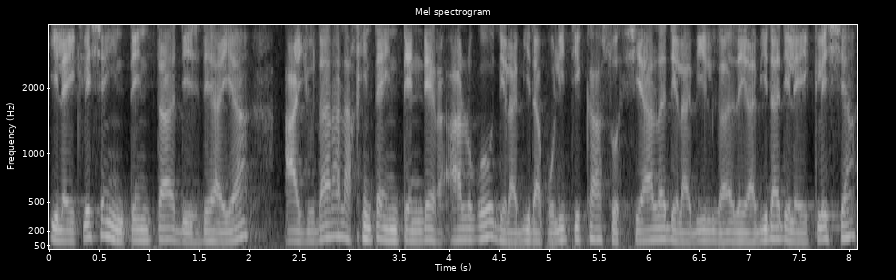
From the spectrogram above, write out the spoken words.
y la iglesia intenta desde allá ayudar a la gente a entender algo de la vida política, social, de la vida de la, vida de la iglesia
